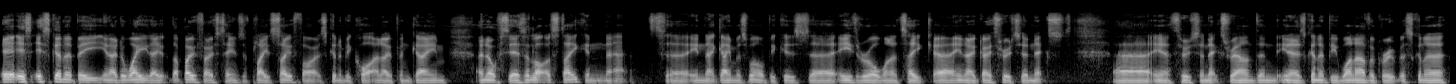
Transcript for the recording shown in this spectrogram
it's it's going to be you know the way they that both those teams have played so far. It's going to be quite an open game, and obviously there's a lot of stake in that uh, in that game as well because uh, either or want to take uh, you know go through to next uh, you know through to next round, and you know there's going to be one other group that's going to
